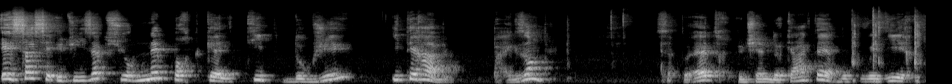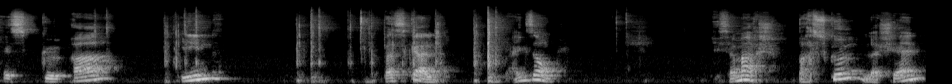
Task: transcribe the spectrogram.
Et ça, c'est utilisable sur n'importe quel type d'objet itérable. Par exemple, ça peut être une chaîne de caractères. Vous pouvez dire est-ce que A in Pascal, par exemple? Et ça marche parce que la chaîne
